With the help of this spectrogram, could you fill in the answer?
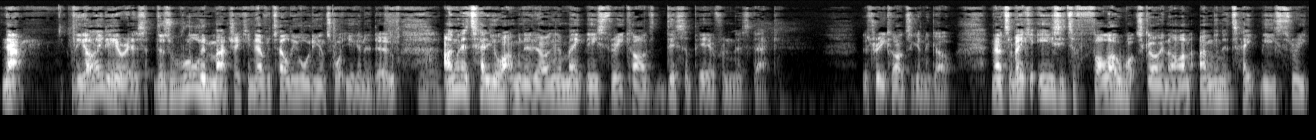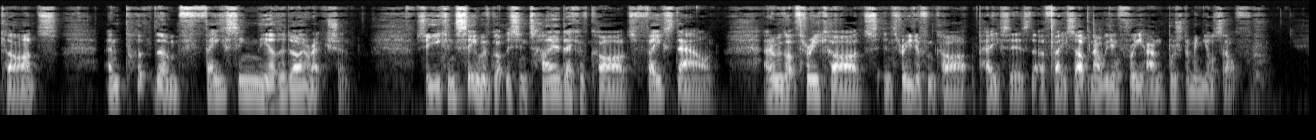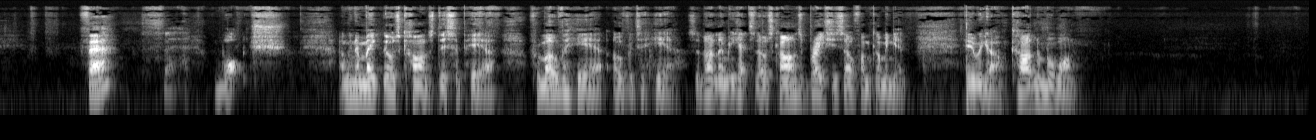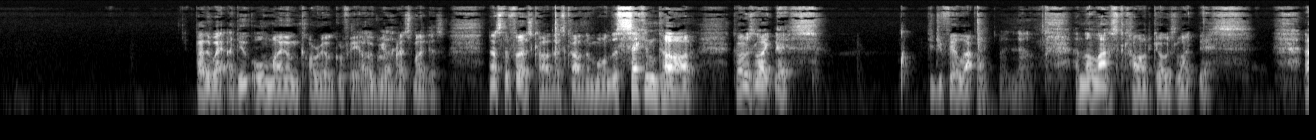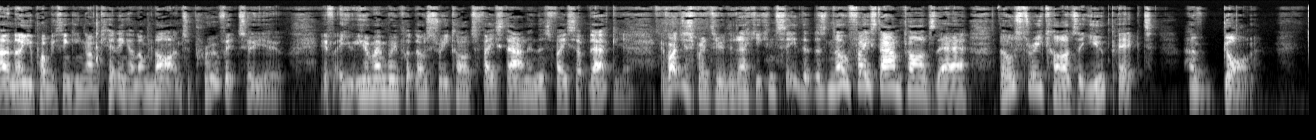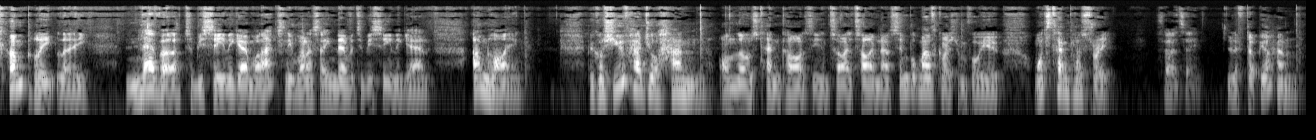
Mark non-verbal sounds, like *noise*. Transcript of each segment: Now, the idea is there's a rule in magic, you never tell the audience what you're going to do. Mm-hmm. I'm going to tell you what I'm going to do. I'm going to make these three cards disappear from this deck. The three cards are going to go. Now, to make it easy to follow what's going on, I'm going to take these three cards and put them facing the other direction. So you can see we've got this entire deck of cards face down, and we've got three cards in three different card paces that are face up. Now, with your free hand, push them in yourself. Fair? Fair. Watch. I'm going to make those cards disappear from over here over to here. So don't let me get to those cards. Brace yourself. I'm coming in. Here we go. Card number one. By the way, I do all my own choreography. I hope you're impressed by this. That's the first card. That's card number one. The second card goes like this. Did you feel that one? No. And the last card goes like this. Now, I know you're probably thinking I'm kidding, and I'm not. And to prove it to you, if you, you remember we put those three cards face down in this face-up deck. Yeah. If I just spread through the deck, you can see that there's no face-down cards there. Those three cards that you picked have gone completely, never to be seen again. Well, actually, when I say never to be seen again, I'm lying. Because you've had your hand on those 10 cards the entire time. Now, simple math question for you. What's 10 plus 3? 13. lift up your hand.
